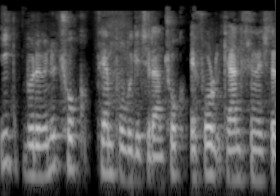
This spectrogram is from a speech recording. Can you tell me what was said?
ilk bölümünü çok tempolu geçiren, çok efor kendisini işte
